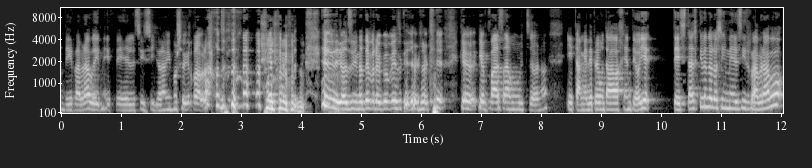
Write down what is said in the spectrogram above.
de Irra Bravo, y me dice él, sí, sí, yo ahora mismo soy Irra Bravo. digo, sí, no te preocupes, que yo creo que, que, que pasa mucho, ¿no? Y también le preguntaba a gente, oye, ¿te está escribiendo los emails Isra Bravo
